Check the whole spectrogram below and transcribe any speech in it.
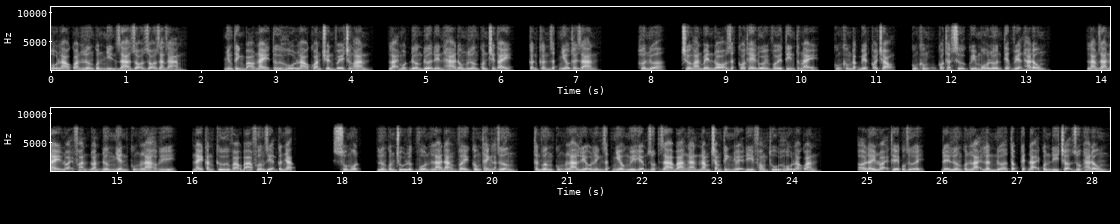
hổ lao quan lương quân nhìn ra rõ rõ ràng ràng. Nhưng tình báo này từ hổ lao quan truyền về trường an, lại một đường đưa đến hà đông lương quân trên tay, cần cần rất nhiều thời gian. Hơn nữa, trường an bên đó rất có thể đối với tin tức này, cũng không đặc biệt coi trọng, cũng không có thật sự quy mô lớn tiếp viện hà đông. Làm ra này loại phán đoán đương nhiên cũng là hợp lý, này căn cứ vào bà phương diện cân nhắc số một, lương quân chủ lực vốn là đang vây công thành lạc dương, tần vương cũng là liều lĩnh rất nhiều nguy hiểm rút ra ba năm trăm tinh nhuệ đi phòng thủ hồ la quan. Ở đây loại thế của dưới, để lương quân lại lần nữa tập kết đại quân đi trợ giúp hà đông,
